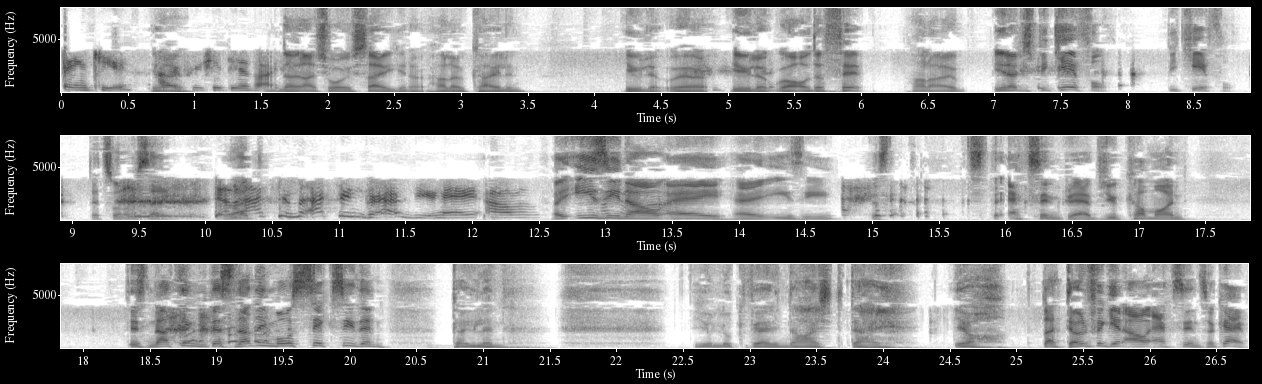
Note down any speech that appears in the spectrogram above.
Thank you. You I appreciate the advice. No, no, I should always say, you know, hello, Cailyn. You look well. You look rather fit. Hello. You know, just be careful. Be careful. That's what I'm saying. yeah, the right? accent, the accent grabs you. Hey, um, Hey, easy now. Hey, hey, easy. Just the accent grabs you. Come on. There's nothing. There's nothing more sexy than Galen. You look very nice today. Yeah. Like, don't forget our accents, okay?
